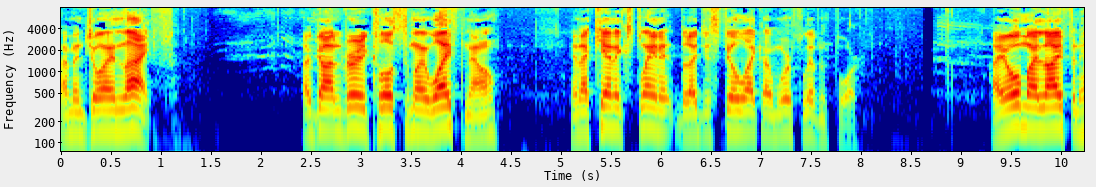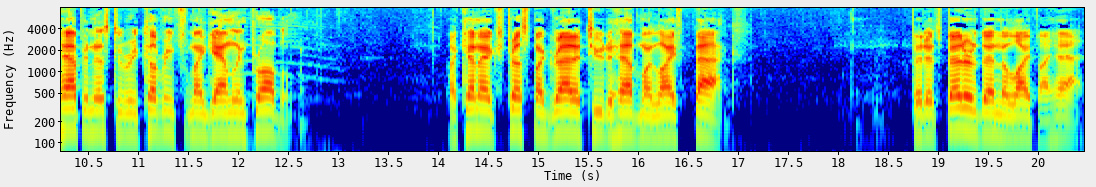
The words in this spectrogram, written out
I'm enjoying life. I've gotten very close to my wife now, and I can't explain it, but I just feel like I'm worth living for. I owe my life and happiness to recovering from my gambling problem. I cannot express my gratitude to have my life back. But it's better than the life I had.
